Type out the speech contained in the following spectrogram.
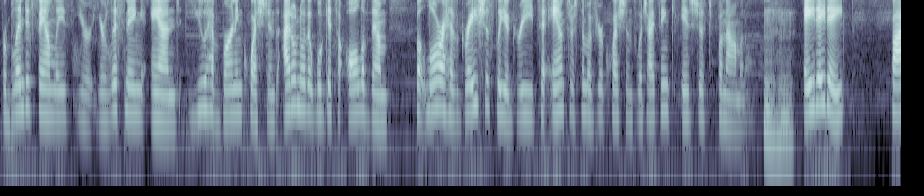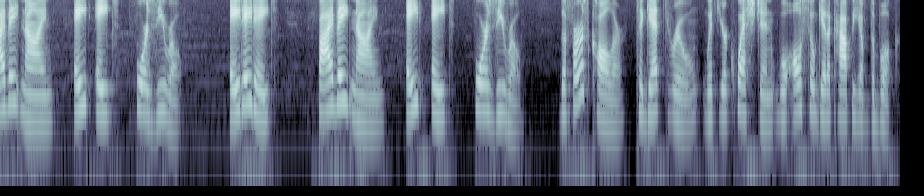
for blended families. You're, you're listening and you have burning questions. I don't know that we'll get to all of them, but Laura has graciously agreed to answer some of your questions, which I think is just phenomenal. 888 589 8840. 888 589 8840. The first caller to get through with your question will also get a copy of the book.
